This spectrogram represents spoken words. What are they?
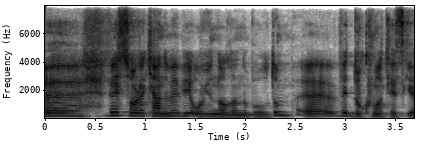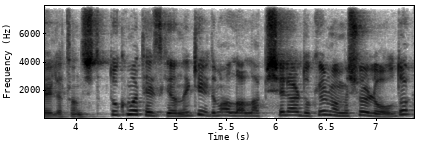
Ee, ve sonra kendime bir oyun alanı buldum ee, ve dokuma tezgahıyla tanıştım. Dokuma tezgahına girdim. Allah Allah bir şeyler dokuyorum ama şöyle oldu.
